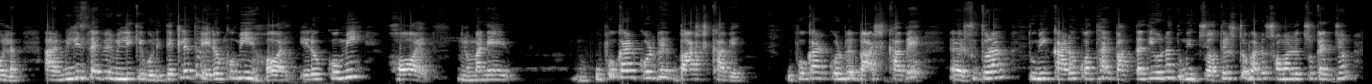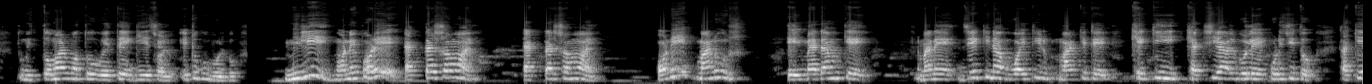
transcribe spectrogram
বললাম। আর মিলি সাহেবের মিলিকে বলি, দেখলে তো এরকমই হয় এরকমই হয়। মানে উপকার করবে, বাস খাবে। উপকার করবে, বাস খাবে। সুতরাং তুমি কারও কথায় পাত্তা দিও না। তুমি যথেষ্ট ভালো সমালোচক একজন। তুমি তোমার মতো ওয়েতে এগিয়ে চলো। এটুকু বলব। মিলি, মনে পড়ে? একটা সময় একটা সময়। অনেক মানুষ এই ম্যাডামকে মানে যে কিনা ওয়াইটির মার্কেটে খেকি, খ্যাকশিয়াল বলে পরিচিত, তাকে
